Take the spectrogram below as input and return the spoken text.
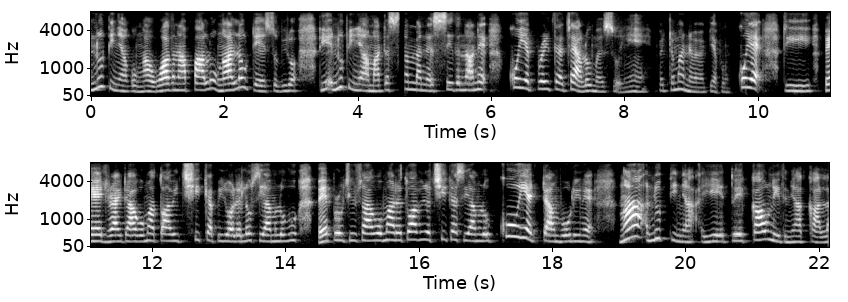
အမှုပညာကိုငါဝါသနာပါလို့ငါလုပ်တယ်ဆိုပြီးတော့ဒီအမှုပညာမှာတစမတ်နဲ့စေတနာနဲ့ကိုယ့်ရဲ့ပြိသက်ကြအောင်လုပ်မယ်ဆိုရင်ဘယ်တမနာမပြတ်ဘူးကိုယ့်ရဲ့ဒီဘယ်ဒရိုက်တာကိုမှသွားပြီးချိကပ်ပြီးတော့လည်းလုပ်စီရမလို့ဘူးဘယ် producer ကိုမှလည်းသွားပြီးတော့ချိကပ်စီရမလို့ကိုယ့်ရဲ့တန်ဖိုးလေးနဲ့ငါအနုပညာအရေးအသွေးကောင်းနေသမျှကာလ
